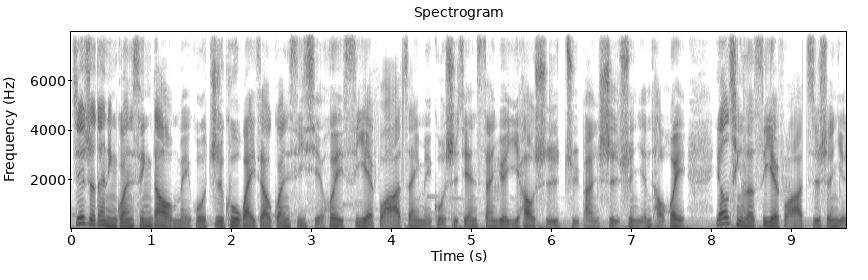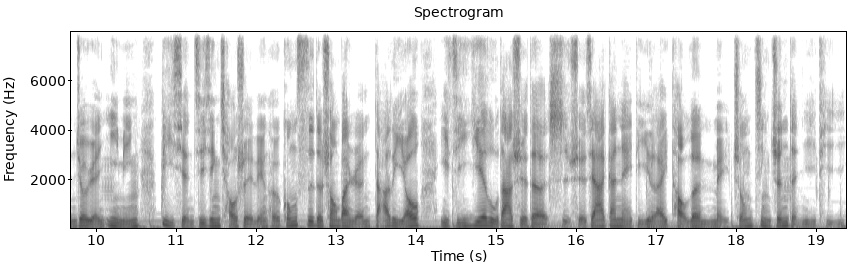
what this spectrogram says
接着带您关心到，美国智库外交关系协会 （CFR） 在美国时间三月一号时举办视讯研讨会，邀请了 CFR 资深研究员一名、避险基金桥水联合公司的创办人达里欧，以及耶鲁大学的史学家甘乃迪来讨论美中竞争等议题。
